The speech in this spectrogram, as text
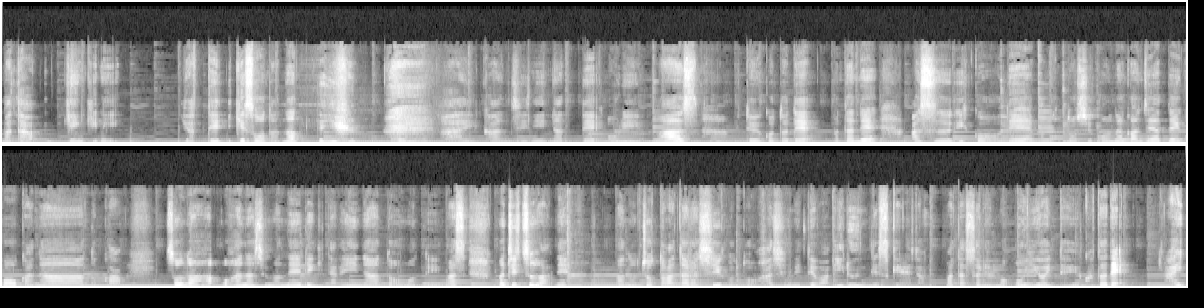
また元気にやっていけそうだなっていう はい、感じになっております。ということでまたね明日以降で、まあ、今年こんな感じでやっていこうかなとかそんなお話もねできたらいいなと思っています、まあ、実はねあのちょっと新しいことを始めてはいるんですけれどまたそれもおいおいということではい。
